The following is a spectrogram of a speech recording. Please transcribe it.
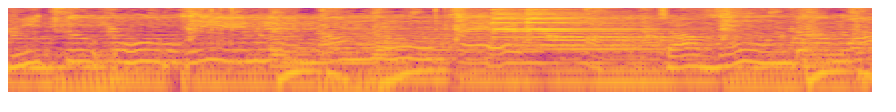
মৃত্যু উঠিল নমো পেলা চামুন্ডা মা।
